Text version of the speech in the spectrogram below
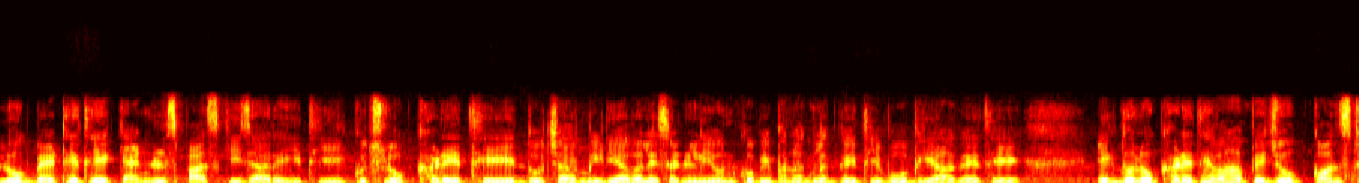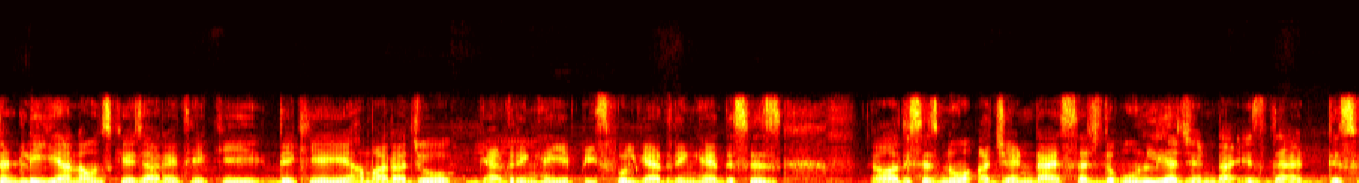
लोग बैठे थे कैंडल्स पास की जा रही थी कुछ लोग खड़े थे दो चार मीडिया वाले सडनली उनको भी भनक लग गई थी वो भी आ गए थे। एक दो लोग खड़े थे वहाँ पे जो कॉन्स्टेंटली ये अनाउंस किए जा रहे थे कि देखिए ये हमारा जो गैदरिंग है ये पीसफुल गैदरिंग है this is this is no agenda as such the only agenda is that this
